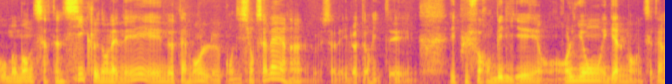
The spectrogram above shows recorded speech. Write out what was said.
au moment de certains cycles dans l'année, et notamment le condition solaire. Hein. le soleil, l'autorité, est plus fort en bélier, en, lion également, etc.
